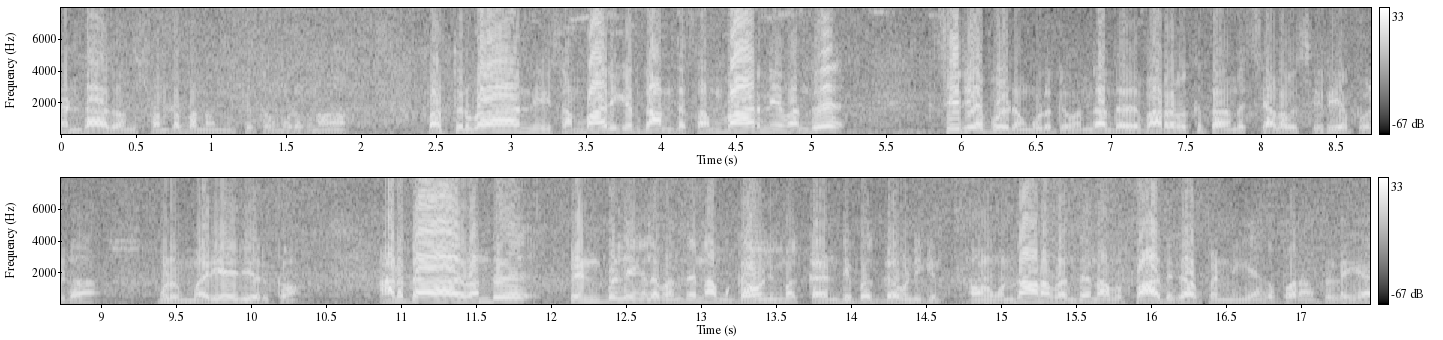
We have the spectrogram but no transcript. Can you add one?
ரெண்டாவது வந்து சொந்த பந்தம் முக்கியத்துவம் கொடுக்கணும். பத்து ரூபா நீ சம்பாதிக்கிறது அந்த சம்பாரணை வந்து சரியாக போயிடும் உங்களுக்கு. வந்து அந்த வரவுக்கு தகுந்த செலவு சரியாக போயிடும். உங்களுக்கு மரியாதை இருக்கும். அடுத்த வந்து பெண் பிள்ளைங்களை வந்து நம்ம கவனிமாக கண்டிப்பாக கவனிக்கணும். அவங்களுக்கு உண்டான வந்து நம்ம பாதுகாப்பு நீங்கள் எங்கே போகிறாங்க பிள்ளைங்க?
